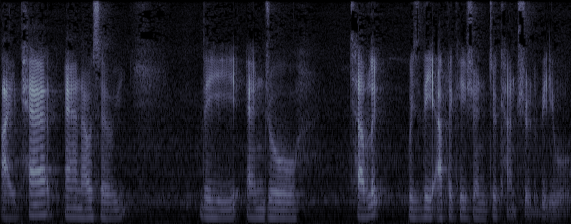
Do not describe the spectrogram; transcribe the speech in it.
iPad and also the Android tablet with the application to control the video.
